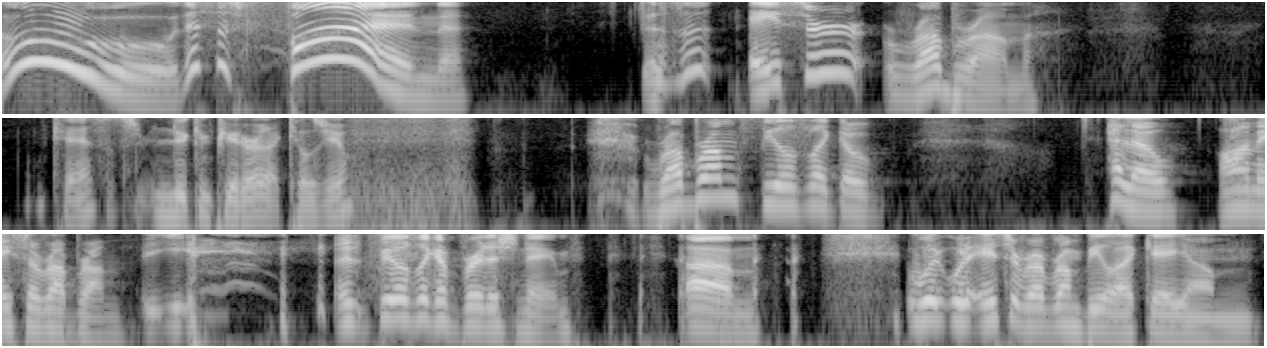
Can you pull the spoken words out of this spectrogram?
Ooh, this is fun. Is it? Acer Rubrum. Okay, so it's a new computer that kills you. Rubrum feels like a. Hello, I'm Acer Rubrum. It feels like a British name. Um, would would Acer Rubrum be like a um,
